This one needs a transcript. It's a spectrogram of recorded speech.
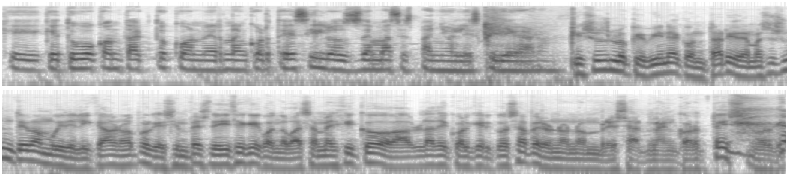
que, que, tuvo contacto con Hernán Cortés y los demás españoles que llegaron. Que eso es lo que viene a contar y además es un tema muy delicado, ¿no? Porque siempre se dice que cuando vas a México habla de cualquier cosa, pero no nombres a Hernán Cortés. Porque...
